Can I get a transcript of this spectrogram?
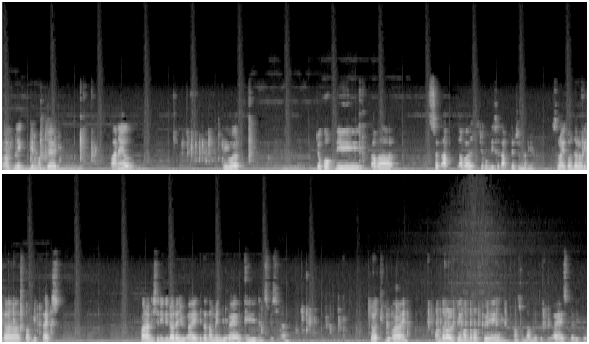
Public game object panel. Reward cukup di apa set up, apa cukup di set aktif sebenarnya. Setelah itu adalah kita public text. Karena di sini tidak ada UI kita tambahin UI di namespace nya dot UI Ctrl V Ctrl V langsung tambah itu UI seperti itu.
